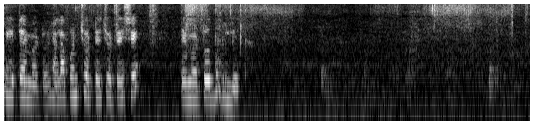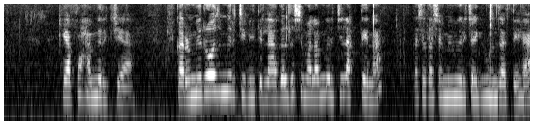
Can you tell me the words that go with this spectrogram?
हे टोमॅटो ह्याला पण छोटे छोटेसे टोमॅटो धरलेत. ह्या पहा मिरच्या. कारण मी रोज मिरची नेते लागल जशी मला मिरची लागते ना तशा तशा मी मिरच्या घेऊन जाते ह्या.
